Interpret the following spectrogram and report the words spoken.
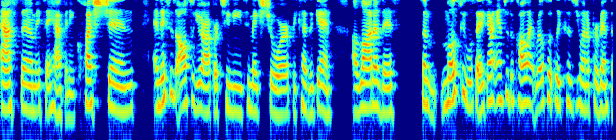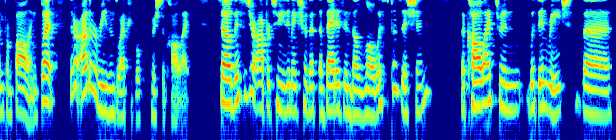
ask them if they have any questions. And this is also your opportunity to make sure, because again, a lot of this, some most people say you got to answer the call light real quickly because you want to prevent them from falling. But there are other reasons why people push the call light. So this is your opportunity to make sure that the bed is in the lowest position, the call light's in within reach, the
